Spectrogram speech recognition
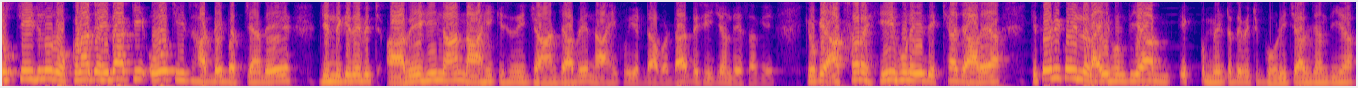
ਉਸ ਚੀਜ਼ ਨੂੰ ਰੋਕਣਾ ਚਾਹੀਦਾ ਕਿ ਉਹ ਚੀਜ਼ ਸਾਡੇ ਬੱਚਿਆਂ ਦੇ ਜ਼ਿੰਦਗੀ ਦੇ ਵਿੱਚ ਆਵੇ ਹੀ ਨਾ ਨਾ ਹੀ ਕਿਸੇ ਦੀ ਜਾਨ ਜਾਵੇ, ਨਾ ਹੀ ਕੋਈ ਐਡਾ ਵੱਡਾ ਡਿਸੀਜਨ ਲੈ ਸਕੇ। ਕਿਉਂਕਿ ਅਕਸਰ ਹੀ ਹੁਣ ਇਹ ਦੇਖਿਆ ਜਾ ਰਿਹਾ, ਕਿਤੇ ਵੀ ਕੋਈ ਲੜਾਈ ਹੁੰਦੀ ਆ 1 ਮਿੰਟ ਦੇ ਵਿੱਚ ਗੋਲੀ ਚੱਲ ਜਾਂਦੀ ਆ।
